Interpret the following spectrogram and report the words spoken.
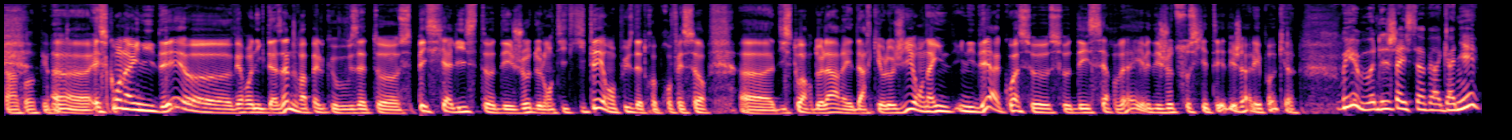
par rapport au public. Est-ce qu'on a une idée, Véronique Dazan Je rappelle que vous êtes spécialiste des jeux de l'Antiquité, en plus d'être professeur euh, d'histoire de l'art et d'archéologie. On a une, idée à quoi se, se desservait Il y avait des jeux de société déjà à l'époque? Oui, déjà, il servait à gagner.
